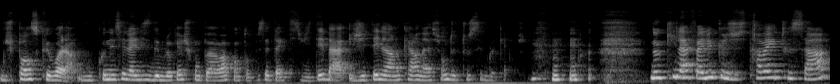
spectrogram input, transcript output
je pense que voilà, vous connaissez la liste des blocages qu'on peut avoir quand on fait cette activité. Bah, j'étais l'incarnation de tous ces blocages. Donc, il a fallu que je travaille tout ça.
